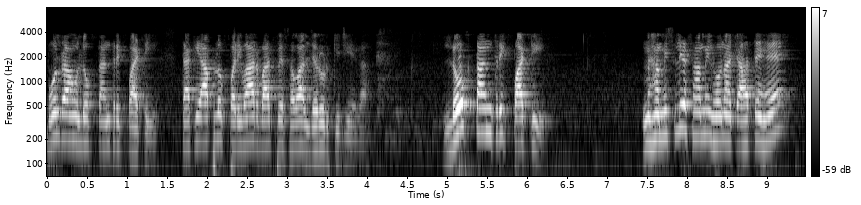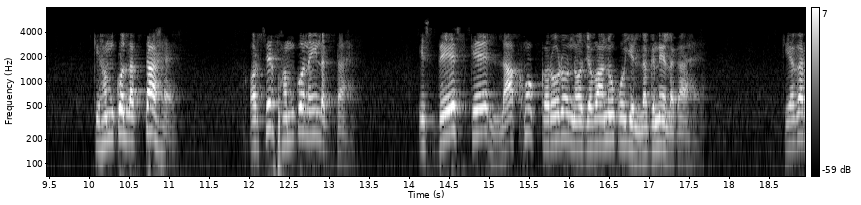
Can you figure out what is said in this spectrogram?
बोल रहा हूँ लोकतांत्रिक पार्टी, ताकि आप लोग परिवारवाद पे सवाल ज़रूर कीजिएगा। लोकतांत्रिक पार्टी में हम इसलिए शामिल होना चाहते हैं कि हमको लगता है, और सिर्फ़ हमको नहीं लगता है, इस देश के लाखों करोड़ों नौजवानों को यह लगने लगा है कि अगर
